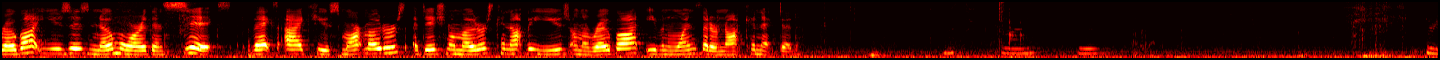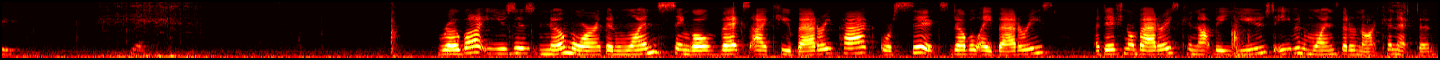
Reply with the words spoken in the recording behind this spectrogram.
Robot uses no more than six VEX IQ smart motors. Additional motors cannot be used on the robot, even ones that are not connected. One, two, three. Yes. Robot uses no more than one single VEX IQ battery pack or six AA batteries. Additional batteries cannot be used, even ones that are not connected.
